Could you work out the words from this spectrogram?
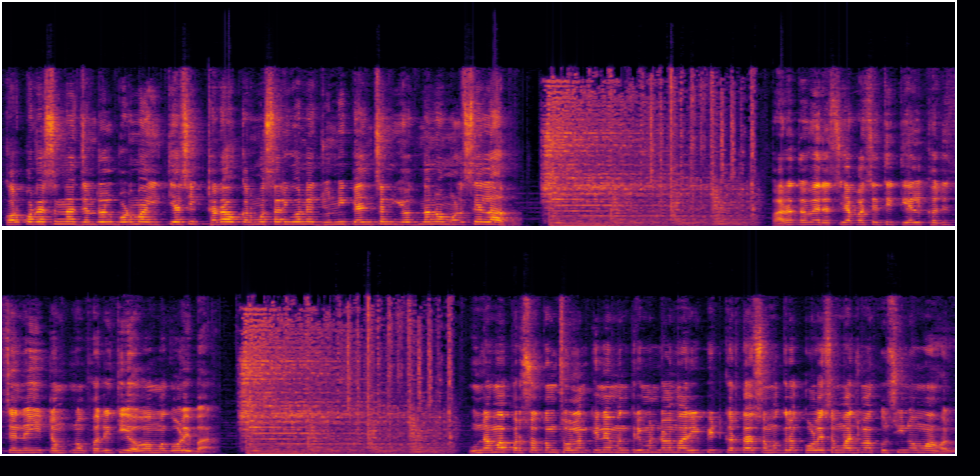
કોર્પોરેશનના જનરલ બોર્ડમાં ઐતિહાસિક ઠરાવ કર્મચારીઓને જૂની પેન્શન યોજનાનો મળશે લાભ. ભારત હવે રશિયા પાસેથી તેલ ખરીદશે નહીં, ટ્રમ્પનો ફરીથી હવામાં ગોળીબાર. ઉનામાં પરસોત્તમ સોલંકીને મંત્રીમંડળમાં રિપીટ કરતા સમગ્ર કોળે સમાજમાં ખુશીનો માહોલ.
